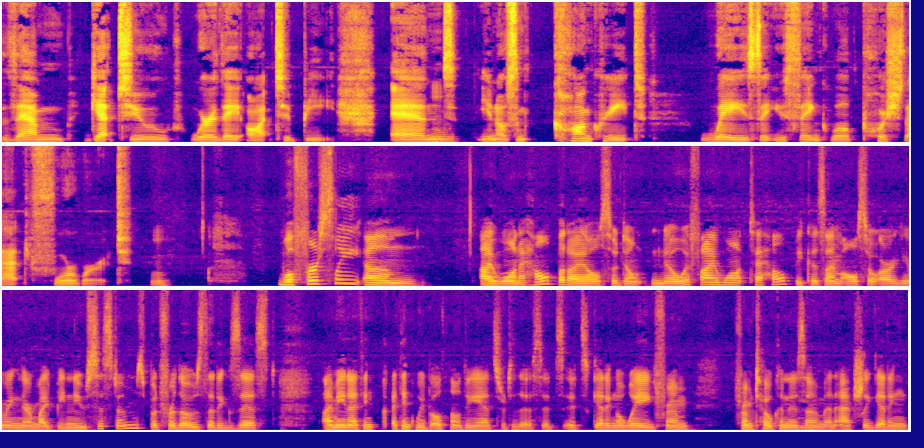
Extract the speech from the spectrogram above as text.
them get to where they ought to be? And mm. you know, some concrete ways that you think will push that forward. Mm. Well, firstly, um, I want to help, but I also don't know if I want to help because I'm also arguing there might be new systems. But for those that exist, I mean, I think I think we both know the answer to this. It's it's getting away from from tokenism mm-hmm. and actually getting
